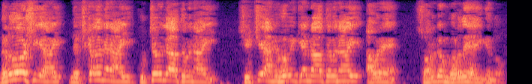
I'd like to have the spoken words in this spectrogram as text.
നിർദോഷിയായി നിഷ്കളങ്കനായി കുറ്റമില്ലാത്തവനായി ശിക്ഷ അനുഭവിക്കേണ്ടാത്തവനായി അവനെ സ്വർഗം വെറുതെ അയക്കുന്നു.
